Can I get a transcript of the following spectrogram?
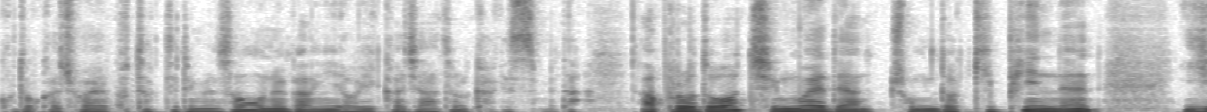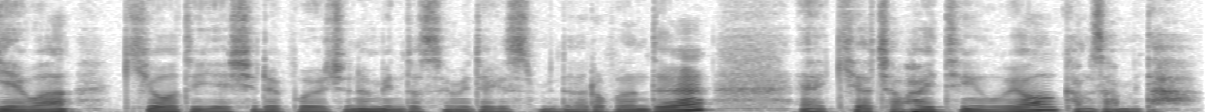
구독과 좋아요 부탁드리면서 오늘 강의 여기까지 하도록 하겠습니다. 앞으로도 직무에 대한 좀 더 깊이 있는 이해와 키워드 예시를 보여주는 민도쌤이 되겠습니다. 여러분들 예, 기아차 화이팅이고요. 감사합니다.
